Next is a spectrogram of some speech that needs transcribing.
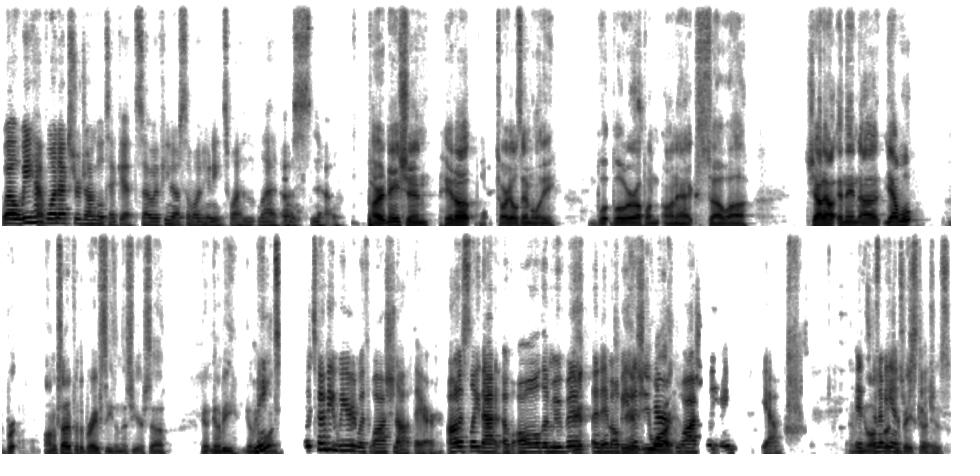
Well, we have one extra jungle ticket. So if you know someone who needs one, let Oh. us know. Pirate Nation, hit up Yeah. Tar Heels Emily, blow, blow her up on on X. So uh, shout out, and then uh, yeah, we'll. Br- I'm excited for the Brave season this year. So gonna, gonna be gonna be Me fun. too. It's going to be weird with Wash not there. Honestly, that of all the movement in MLB and this EY. year, Wash leaving. Yeah, I mean, It's lost gonna be both your base interesting.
